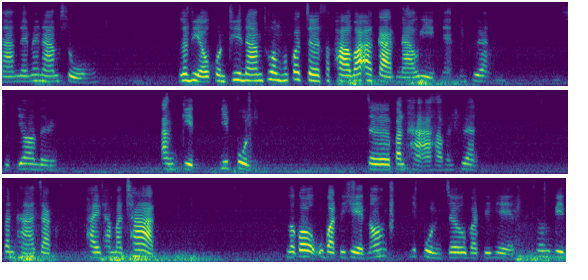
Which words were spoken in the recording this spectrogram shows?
น้ำในแม่น้ำสูง แล้วเดี๋ยวคนที่น้ำท่วมเขาก็เจอสภาวะอากาศหนาวอีกเนี่ยเพื่อนๆสุดยอดเลย อังกฤษญี่ปุ่น เจอปัญหาค่ะเพื่อนๆปัญหาจากภัยธรรมชาติ แล้วก็อุบัติเหตุเนาะญี่ปุ่นเจออุบัติเหตุเครื่องบิน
